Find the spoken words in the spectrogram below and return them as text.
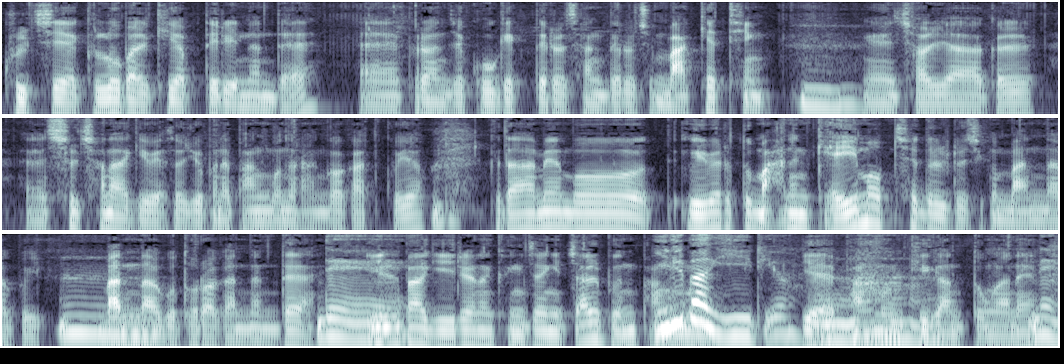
굴지의 글로벌 기업들이 있는데 에, 그런 이제 고객들을 상대로 좀 마케팅 음. 의 전략을 에, 실천하기 위해서 이번에 방문을 한 것 같고요. 네. 그 다음에 뭐 의외로 또 많은 게임 업체들도 지금 만나고 음. 만나고 돌아갔는데 네. 1박 2일의 굉장히 짧은 방문 1박 2일이요? 예, 음. 방문 기간 동안에 네.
